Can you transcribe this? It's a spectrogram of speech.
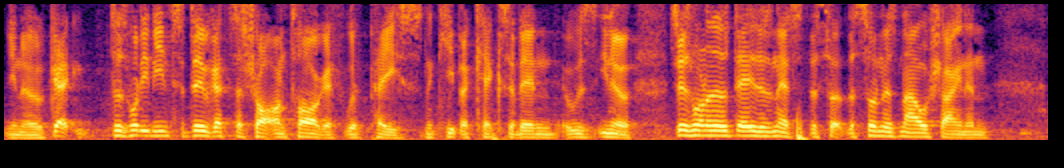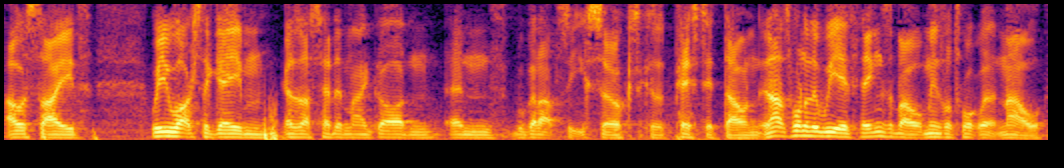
you know, get, does what he needs to do, gets a shot on target with pace, and the keeper kicks it in. It was, you know, it's just one of those days, isn't it? The, the sun is now shining outside. We watched the game, as I said, in my garden, and we got absolutely soaked because it pissed it down. And that's one of the weird things about, may as well talk about it now,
